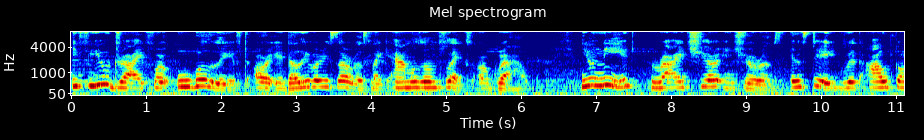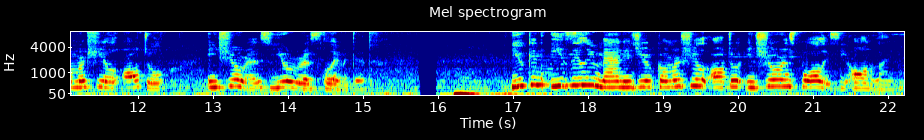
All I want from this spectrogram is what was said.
If you drive for Uber Lyft or a delivery service like Amazon Flex or Grab, you need rideshare insurance. Instead, without commercial auto Insurance Risk Limited. You can easily manage your commercial auto insurance policy online.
